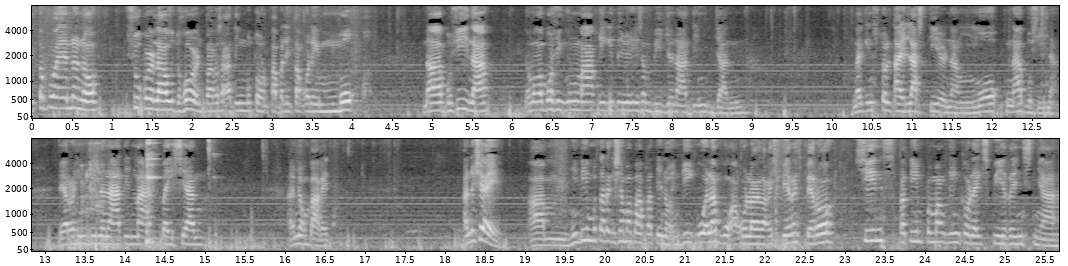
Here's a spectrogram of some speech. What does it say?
ito po ay ano no, super loud horn para sa ating motor. Papalitan ko na yung mock na busina. Ng mga bossing kung makikita nyo isang video natin dyan, nag-install tayo last year ng mock na busina. Pero hindi na natin ma-advise yan. Nyo kung bakit? Ano siya eh, um, hindi mo talaga siya mapapatino. Hindi ko alam kung ako lang naka-experience, pero since pati yung pamangking ko na-experience niya,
